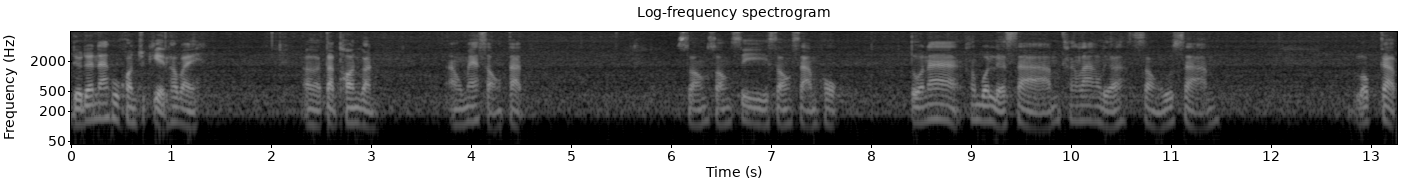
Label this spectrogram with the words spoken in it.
เดี๋ยวด้านหน้าครูคอนจูเกตเข้าไป เอ่อ ตัดทอนก่อน เอาแม่สองตัดสองสองสี่สองสามหกตัวหน้าข้างบนเหลือสามข้างล่างเหลือสองรูทสามลบกับ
